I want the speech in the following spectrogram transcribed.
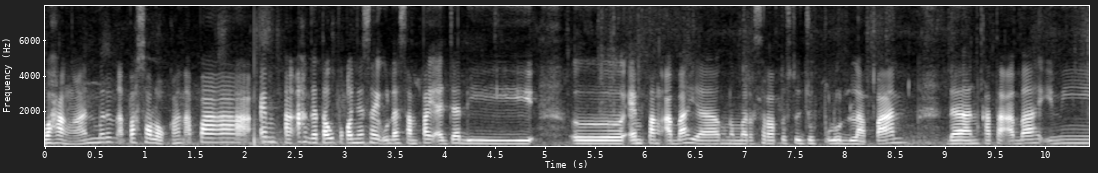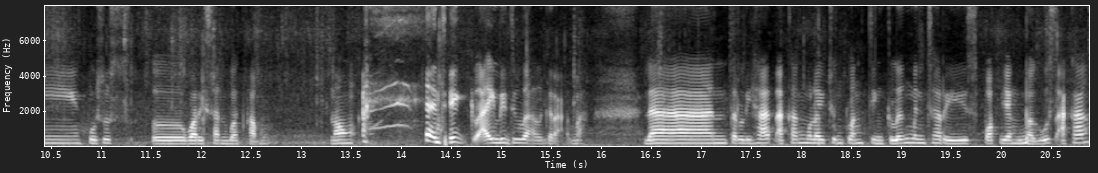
wahangan meren apa solokan apa empang? Ah gak tahu. Pokoknya saya udah sampai aja di uh, empang abah yang nomor 178 dan kata abah ini khusus uh, warisan buat kamu. Nong. Jadi lain dijual gerak abah dan terlihat akang mulai cungkleng cingkleng mencari spot yang bagus. Akang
